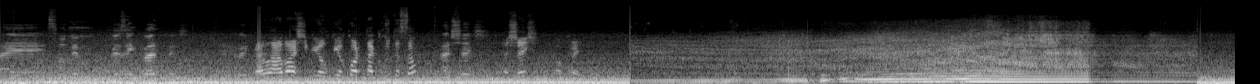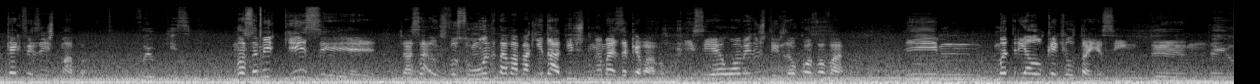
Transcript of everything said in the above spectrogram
Ah, é só mas Vai lá abaixo e ele, ele corta a rotação? às 6. Às 6? Ok. O que é que fez este mapa? Foi o quis. Nosso amigo Kissy! Já sabe, se fosse um Honda estava para aqui a dar tiros, nunca mais acabava. Kissy é o homem dos tiros, é o Kosovar. E hum, material, o que é que ele tem, assim, de Tem o-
